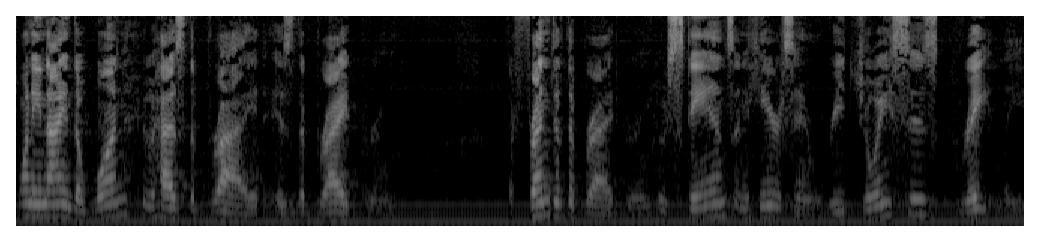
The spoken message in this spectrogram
29, the one who has the bride is the bridegroom, the friend of the bridegroom who stands and hears him rejoices greatly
